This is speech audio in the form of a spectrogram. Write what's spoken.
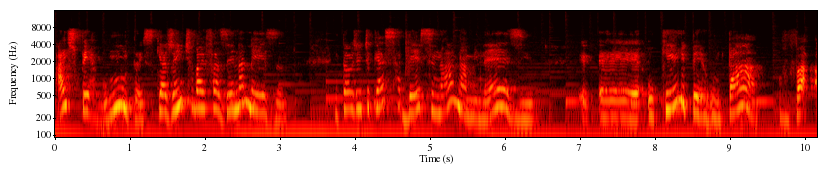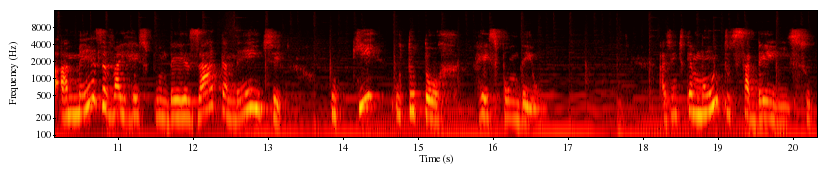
as perguntas que a gente vai fazer na mesa. Então a gente quer saber se na anamnese é, é, o que ele perguntar, a mesa vai responder exatamente o que o tutor respondeu. A gente quer muito saber isso,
